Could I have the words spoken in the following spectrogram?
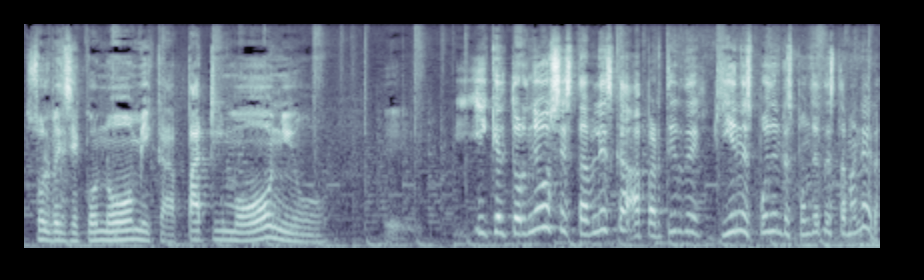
solvencia económica, patrimonio. eh, y que el torneo se establezca a partir de quienes pueden responder de esta manera.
